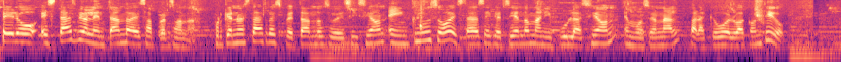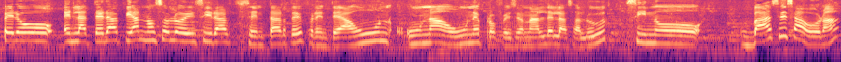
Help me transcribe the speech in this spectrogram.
Pero estás violentando a esa persona porque no estás respetando su decisión e incluso estás ejerciendo manipulación emocional para que vuelva contigo. Pero en la terapia no solo es ir a sentarte frente a un, una o un profesional de la salud, sino vas esa hora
